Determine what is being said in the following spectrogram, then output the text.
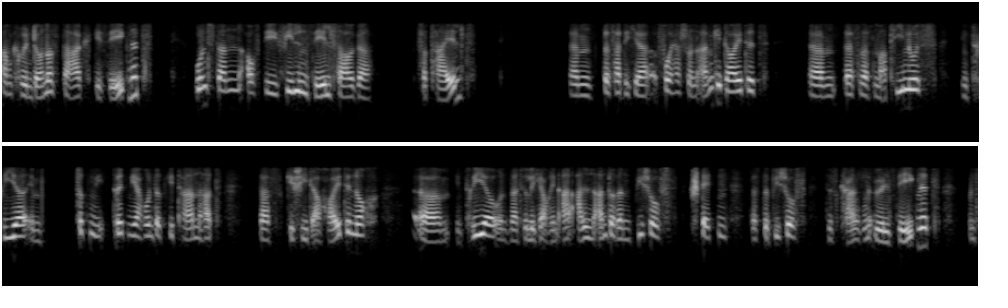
am Gründonnerstag gesegnet und dann auf die vielen Seelsorger verteilt. Ähm, das hatte ich ja vorher schon angedeutet. Ähm, das, was Martinus in Trier im dritten Jahrhundert getan hat, das geschieht auch heute noch in Trier und natürlich auch in allen anderen Bischofsstädten, dass der Bischof das Krankenöl segnet und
